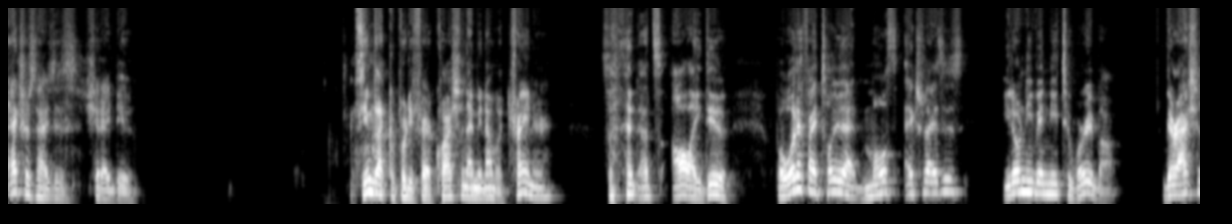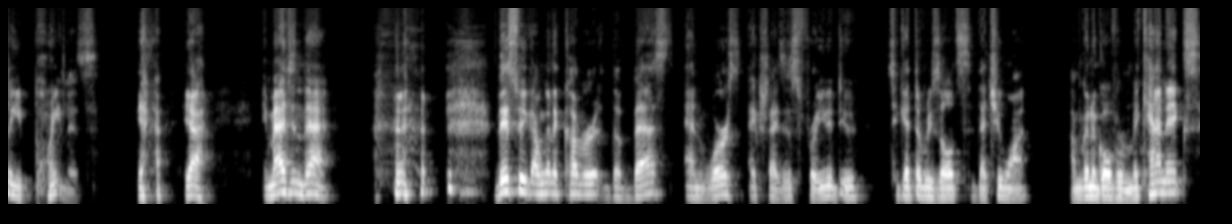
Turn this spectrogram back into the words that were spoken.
exercises should I do? Seems like a pretty fair question. I mean, I'm a trainer, so that's all I do. But what if I told you that most exercises you don't even need to worry about. They're actually pointless. Yeah, yeah. Imagine that. this week, I'm going to cover the best and worst exercises for you to do to get the results that you want. I'm going to go over mechanics.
